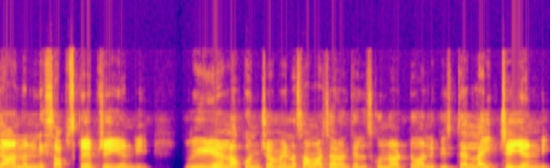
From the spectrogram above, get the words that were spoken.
ఛానల్ని సబ్స్క్రైబ్ చేయండి. వీడియోలో కొంచెమైనా సమాచారం తెలుసుకున్నట్టు అనిపిస్తే లైక్ చేయండి.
